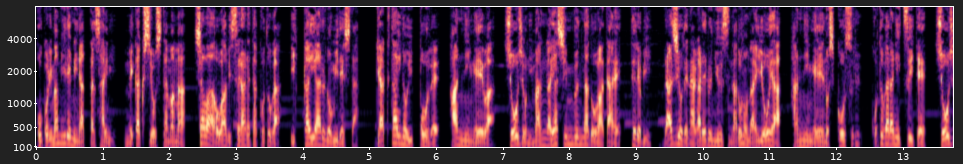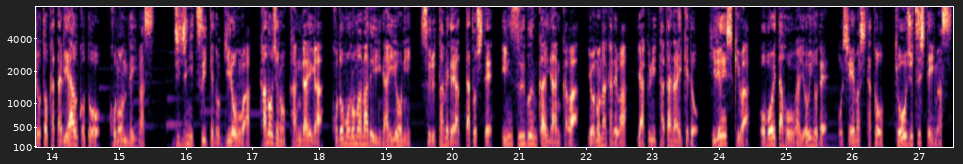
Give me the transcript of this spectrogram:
埃まみれになった際に目隠しをしたままシャワーを浴びせられたことが一回あるのみでした。虐待の一方で、犯人 A は少女に漫画や新聞などを与え、テレビ、ラジオで流れるニュースなどの内容や犯人 A の思考する事柄について少女と語り合うことを好んでいます。時事についての議論は彼女の考えが子供のままでいないようにするためであったとして因数分解なんかは世の中では役に立たないけど比例式は覚えた方が良いので教えましたと供述しています。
